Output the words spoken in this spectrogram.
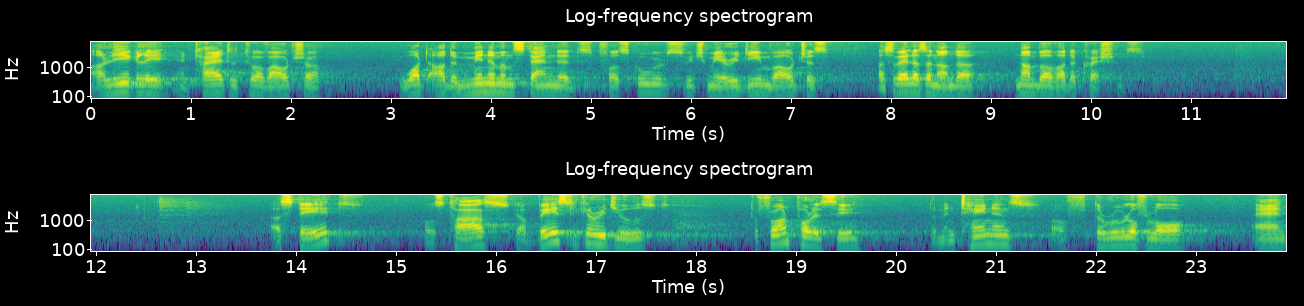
are legally entitled to a voucher, what are the minimum standards for schools which may redeem vouchers, as well as another number of other questions. A state whose tasks are basically reduced to foreign policy, the maintenance of the rule of law, and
